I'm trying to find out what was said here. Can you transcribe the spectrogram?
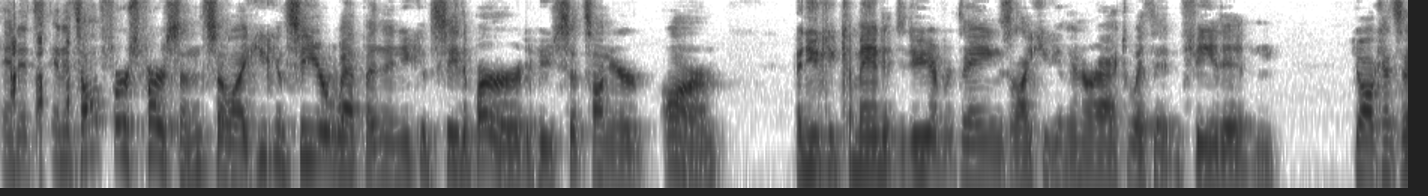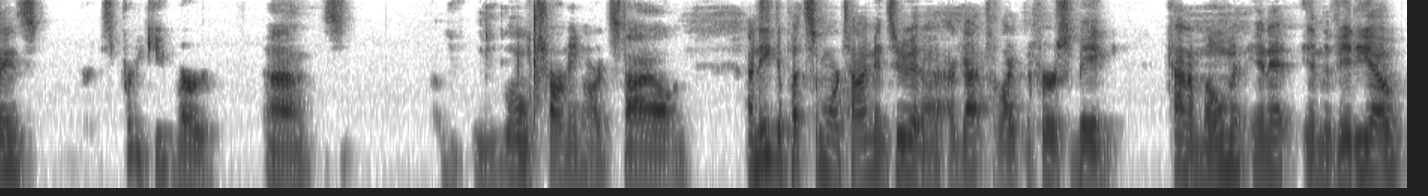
and it's and it's all first person so like you can see your weapon and you can see the bird who sits on your arm and you can command it to do different things like you can interact with it and feed it and do all kinds of things it's a pretty cute bird uh it's little charming art style i need to put some more time into it i, I got to like the first big kind of moment in it in the video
